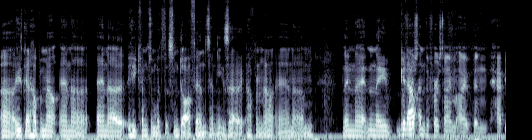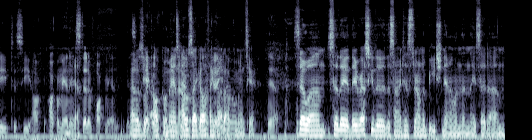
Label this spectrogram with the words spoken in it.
uh, he's gonna help him out, and uh, and uh, he comes in with some dolphins, and he's uh, helping him out, and um, then they, then they The get first, out, and the first time I've been happy to see Aqu- Aquaman Yeah. instead of Hawkman. It's I was like, of- of Aquaman. I was like, oh, thank okay, God, you know, Aquaman's here. Yeah. so um so they they rescue the the scientists they're on a beach now and then they said um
